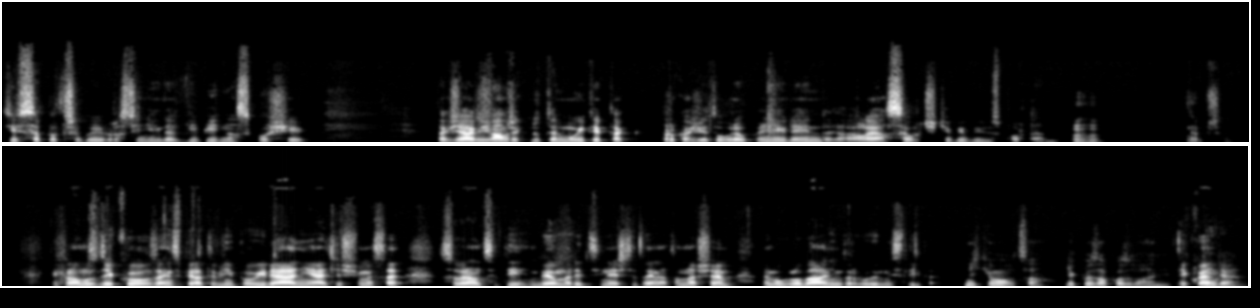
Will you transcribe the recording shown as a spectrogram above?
ti se potřebují prostě někde vybít na skoši. Takže já když vám řeknu ten můj typ, tak pro každé to bude úplně někde jinde, ale já se určitě vybím sportem. Mm-hmm. Dobře. Michal, moc děkuji za inspirativní povídání a těšíme se, co v rámci té biomedicíny ještě tady na tom našem nebo globálním trhu vymyslíte. Díky moc a děkuji za pozvání. Děkujeme.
